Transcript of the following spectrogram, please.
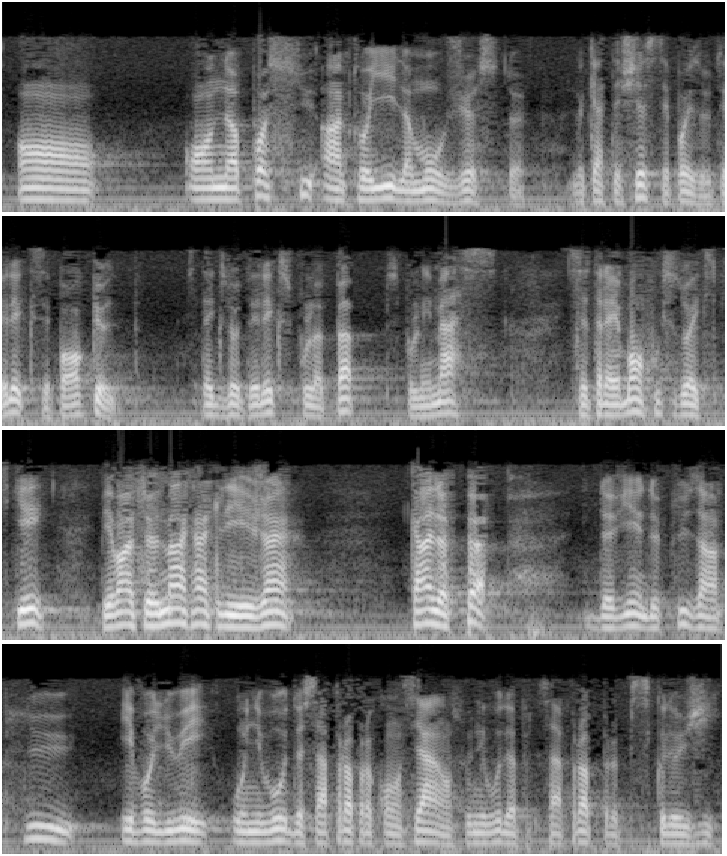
on n'a pas su employer le mot juste. Le catéchisme, c'est pas ésotérique, c'est pas occulte. C'est exotérique, c'est pour le peuple, c'est pour les masses. C'est très bon, il faut que ce soit expliqué. Puis éventuellement, quand les gens, quand le peuple devient de plus en plus évolué au niveau de sa propre conscience, au niveau de sa propre psychologie,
